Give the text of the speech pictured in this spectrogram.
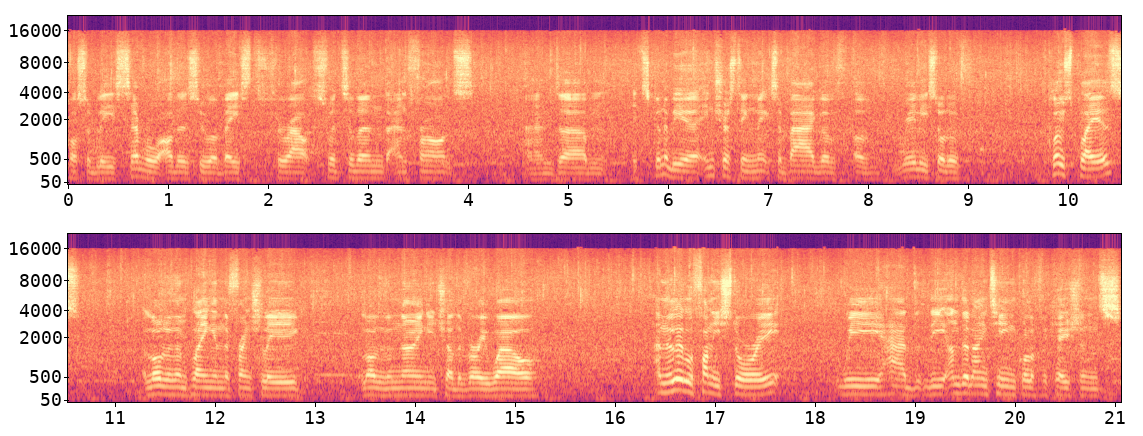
possibly several others who are based throughout Switzerland and France. And um, it's going to be an interesting mix, a bag of, of really sort of close players, a lot of them playing in the French league, a lot of them knowing each other very well. And a little funny story we had the under 19 qualifications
